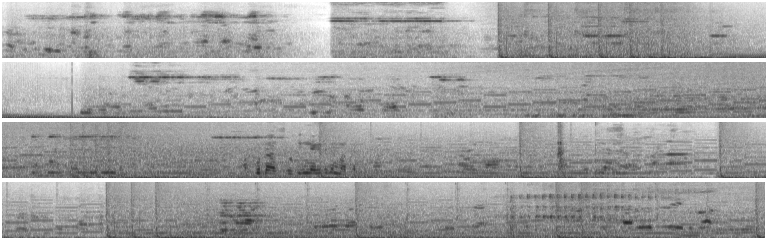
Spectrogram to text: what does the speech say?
কোটা shooting না গেলে মাথা ಮಾತಾಡಿ ಸಾಯಂಕಾಲ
